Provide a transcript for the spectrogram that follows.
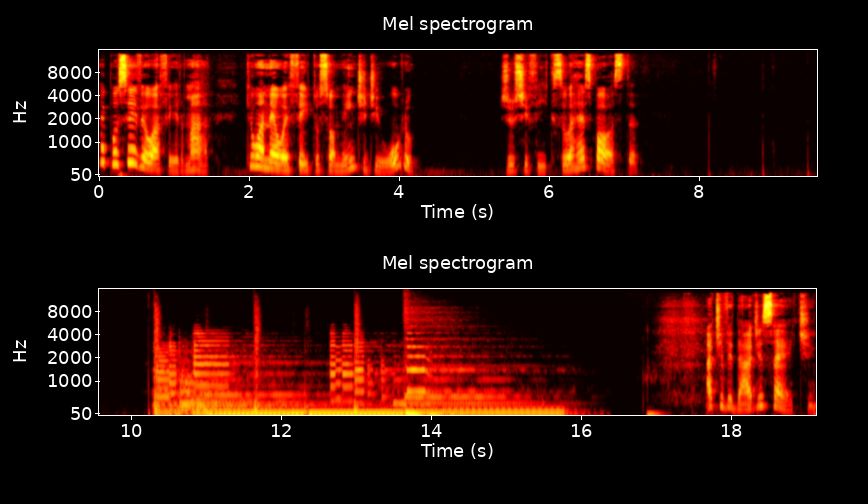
é possível afirmar que o anel é feito somente de ouro? Justifique sua resposta. Atividade 7.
